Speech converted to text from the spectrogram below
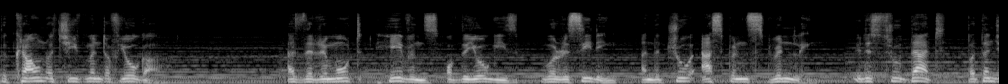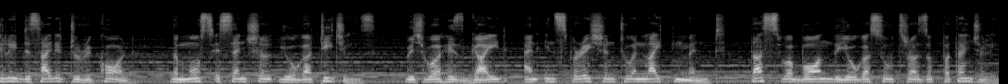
the crown achievement of yoga. As the remote havens of the yogis were receding and the true aspirants dwindling, it is through that Patanjali decided to record the most essential yoga teachings, which were his guide and inspiration to enlightenment. Thus were born the Yoga Sutras of Patanjali.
